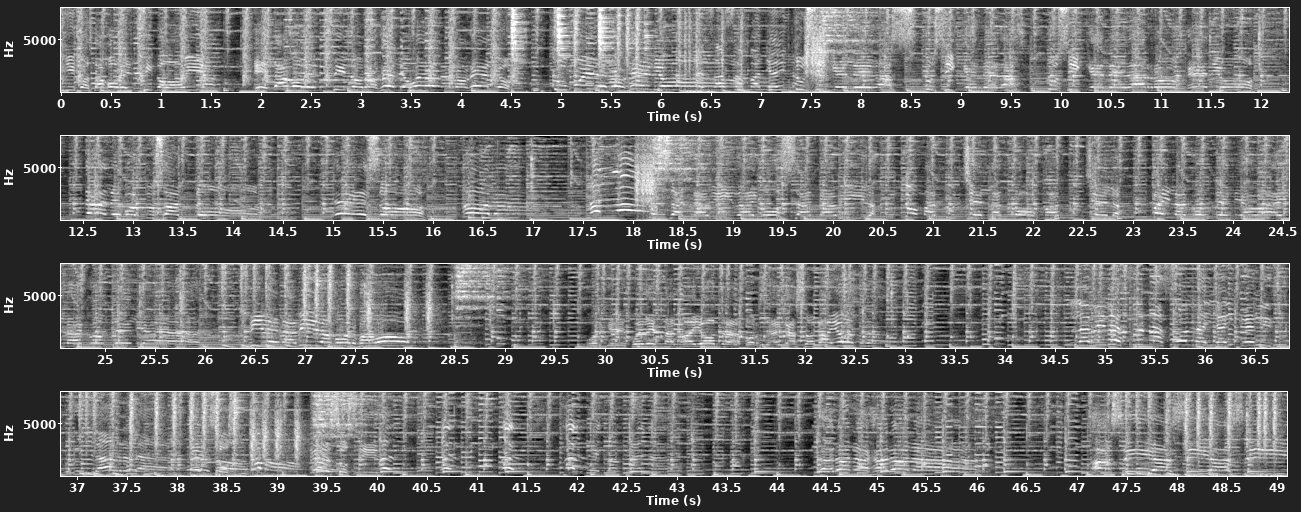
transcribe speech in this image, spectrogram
añitos, está jovencito todavía, está jovencito. no hay otra. La vida es una sola y hay que disfrutarla. Eso sí, eso sí. Jarana, jarana. Así, así, así.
